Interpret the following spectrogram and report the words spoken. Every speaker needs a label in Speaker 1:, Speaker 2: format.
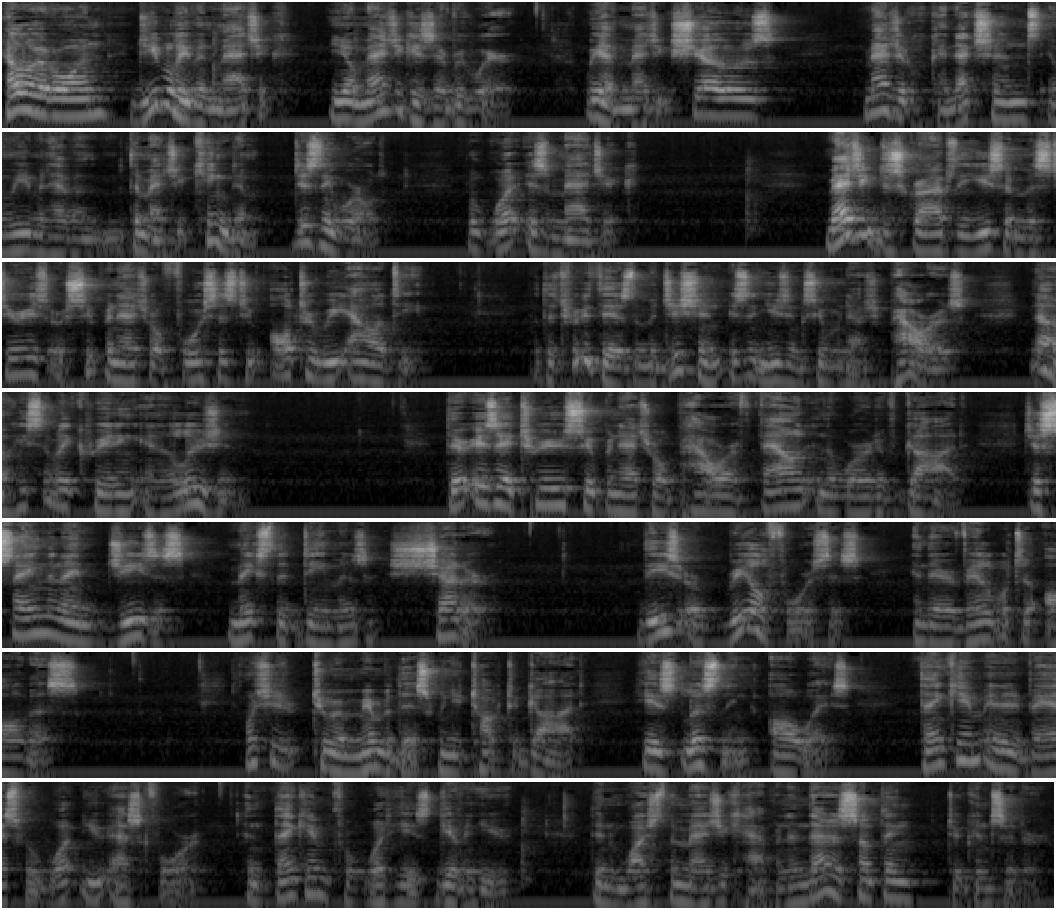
Speaker 1: Hello, everyone. Do you believe in magic? You know, magic is everywhere. We have magic shows, magical connections, and we even have a, the Magic Kingdom, Disney World. But what is magic? Magic describes the use of mysterious or supernatural forces to alter reality. But the truth is, the magician isn't using supernatural powers. No, he's simply creating an illusion. There is a true supernatural power found in the Word of God. Just saying the name Jesus makes the demons shudder. These are real forces, and they're available to all of us. I want you to remember this when you talk to God. He is listening always. Thank Him in advance for what you ask for, and thank Him for what He has given you. Then watch the magic happen, and that is something to consider.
